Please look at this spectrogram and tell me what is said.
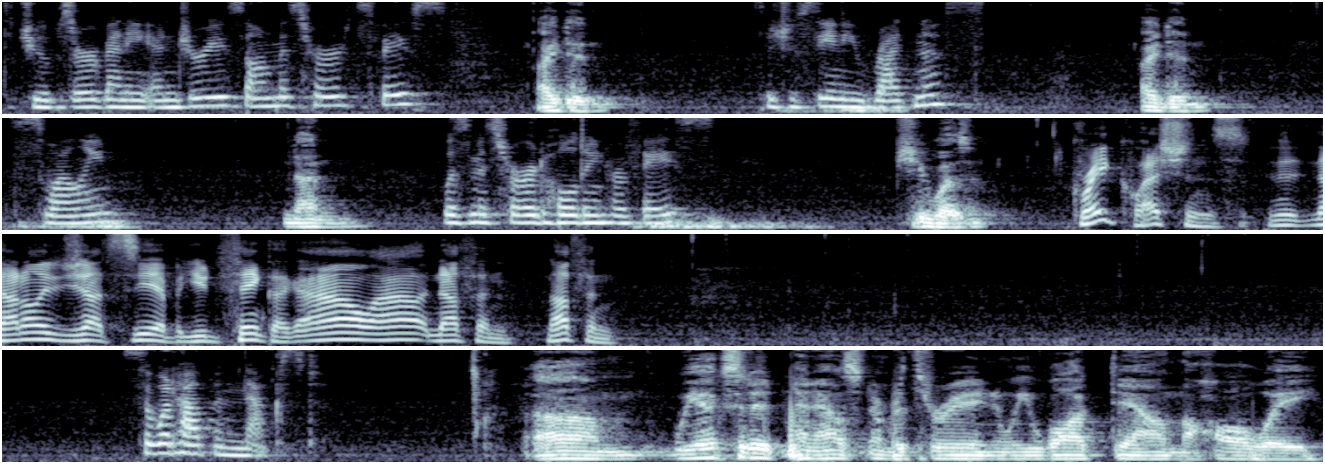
Did you observe any injuries on Miss Heard's face? I didn't. Did you see any redness, I didn't. swelling? None. Was Miss Heard holding her face? She wasn't. Great questions. Not only did you not see it, but you'd think like, oh, wow, nothing, nothing. So what happened next? Um, we exited penthouse number three and we walked down the hallway.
